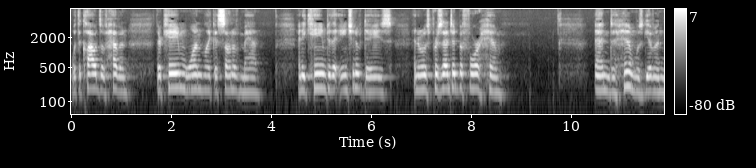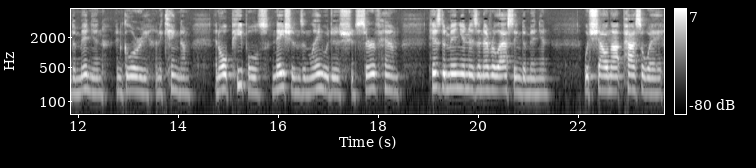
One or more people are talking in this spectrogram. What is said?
with the clouds of heaven, there came one like a son of man. And he came to the Ancient of Days, and was presented before him. And to him was given dominion and glory and a kingdom, and all peoples, nations, and languages should serve him. His dominion is an everlasting dominion, which shall not pass away,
